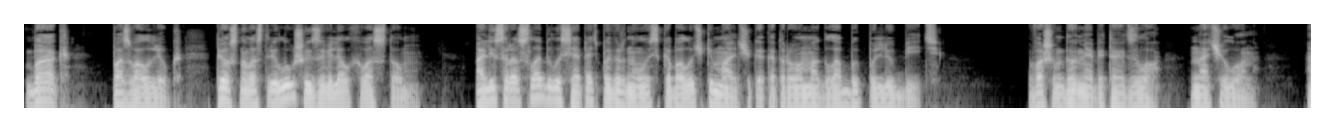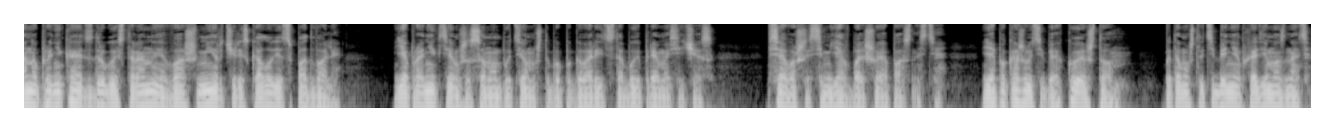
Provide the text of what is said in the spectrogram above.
бак!» — позвал Люк. Пес навострил уши и завилял хвостом. Алиса расслабилась и опять повернулась к оболочке мальчика, которого могла бы полюбить. «В вашем доме обитает зло», — начал он. Оно проникает с другой стороны, в ваш мир через колодец в подвале. Я проник тем же самым путем, чтобы поговорить с тобой прямо сейчас. Вся ваша семья в большой опасности. Я покажу тебе кое-что, потому что тебе необходимо знать.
